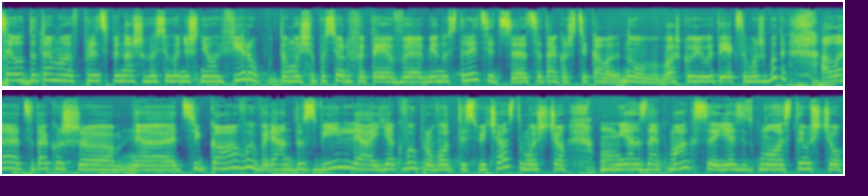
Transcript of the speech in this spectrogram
Це от до теми, в принципі, нашого сьогоднішнього ефіру, тому що посерфити в мінус 30 це, це також цікаво. Ну важко уявити, як це може бути, але це також е, е, цікавий варіант дозвілля, як ви проводите свій час, тому що я не знаю, як Макс, я зіткнулася з тим, що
